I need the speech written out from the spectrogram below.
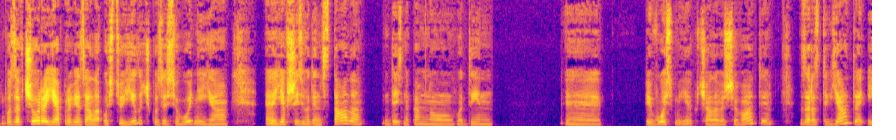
Бо завчора я пров'язала ось цю гілочку, за сьогодні я, е, я в 6 годин встала, десь, напевно, годин е, пів восьми я почала вишивати. Зараз дев'ята, і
